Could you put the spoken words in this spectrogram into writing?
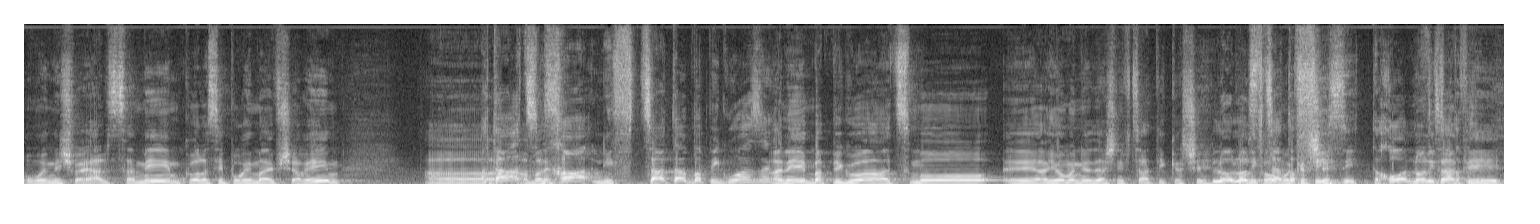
אומרים לי שהוא היה על סמים, כל הסיפורים האפשריים. אתה עצמך נפצעת בפיגוע הזה? אני בפיגוע עצמו, אה, היום אני יודע שנפצעתי קשה. לא, לא נפצעת פיזית, נכון? לא נפצעת פיזית.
